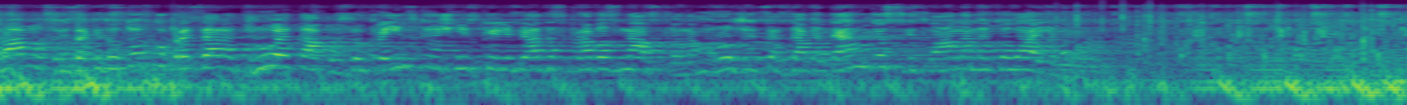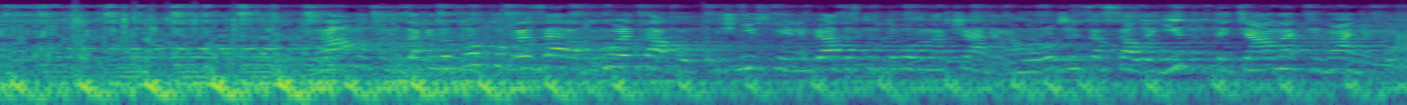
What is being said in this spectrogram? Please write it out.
Грамотою за підготовку призера другого етапу Всеукраїнської учнівської олімпіади з правознавства нагороджується Давиденко Світлана Миколаївна. Грамотою за підготовку призера другого етапу учнівської олімпіади з трудового навчання нагороджується Салоїд Тетяна Іванівна.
